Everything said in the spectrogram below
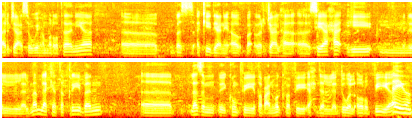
أرجع أسويها مرة ثانية. آه بس أكيد يعني ارجع لها آه سياحة. هي من المملكة تقريبا آه لازم يكون في طبعا وقفة في إحدى الدول الأوروبية. أيوة.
